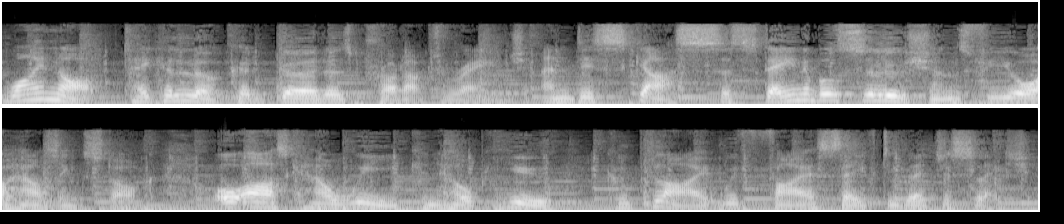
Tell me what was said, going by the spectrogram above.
Why not take a look at Gerda's product range and discuss sustainable solutions for your housing stock or ask how we can help you comply with fire safety legislation.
